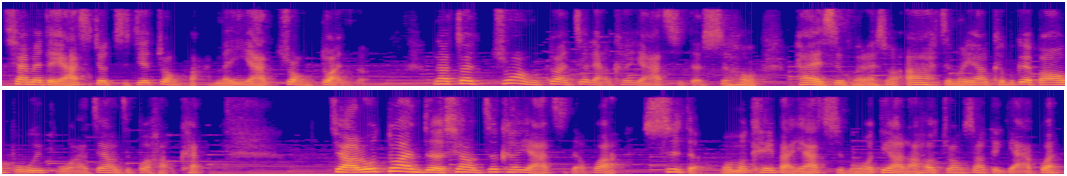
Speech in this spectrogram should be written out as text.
下面的牙齿就直接撞把门牙撞断了。那在撞断这两颗牙齿的时候，他也是回来说啊，怎么样，可不可以帮我补一补啊？这样子不好看。假如断的像这颗牙齿的话，是的，我们可以把牙齿磨掉，然后装上个牙冠，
